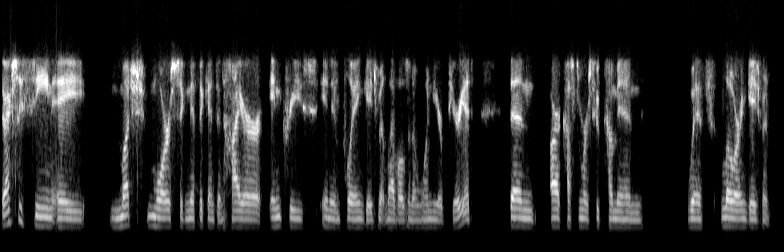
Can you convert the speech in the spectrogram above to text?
They're actually seeing a much more significant and higher increase in employee engagement levels in a one year period than our customers who come in with lower engagement,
